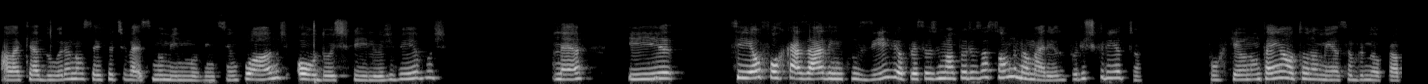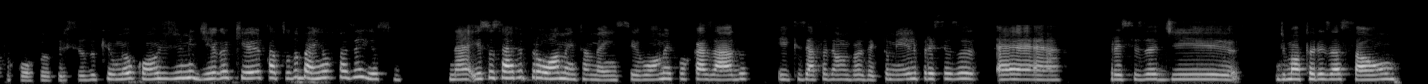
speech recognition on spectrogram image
a laqueadura, a não ser que eu tivesse no mínimo 25 anos ou dois filhos vivos, né? E se eu for casada, inclusive, eu preciso de uma autorização do meu marido por escrito porque eu não tenho autonomia sobre o meu próprio corpo. Eu preciso que o meu cônjuge me diga que está tudo bem eu fazer isso. Né? Isso serve para o homem também. Se o homem for casado e quiser fazer uma vasectomia, ele precisa, é, precisa de, de uma autorização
